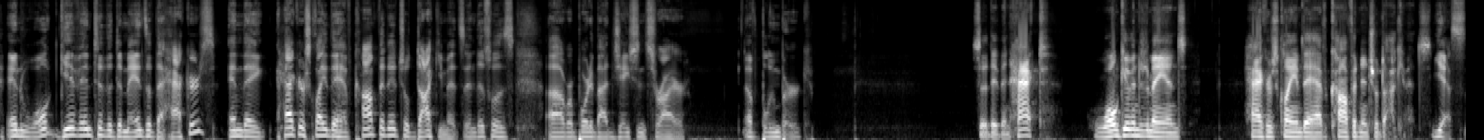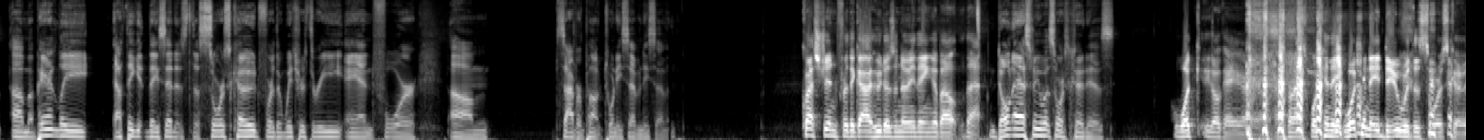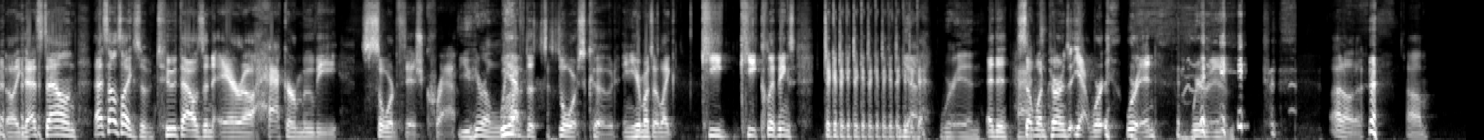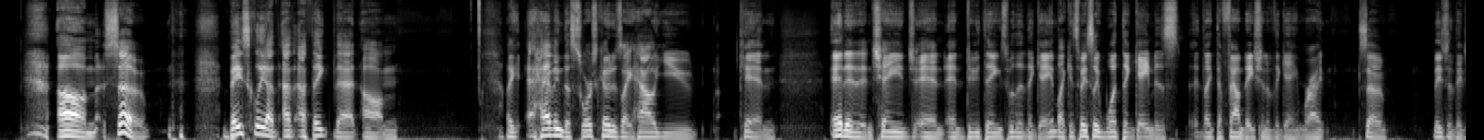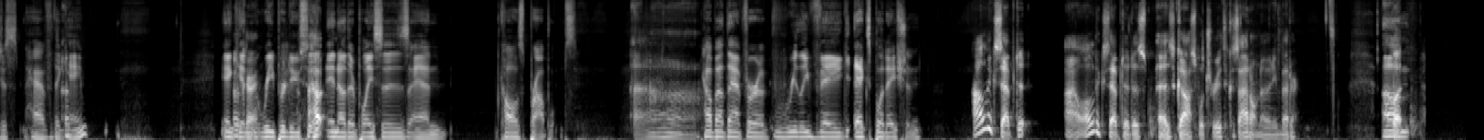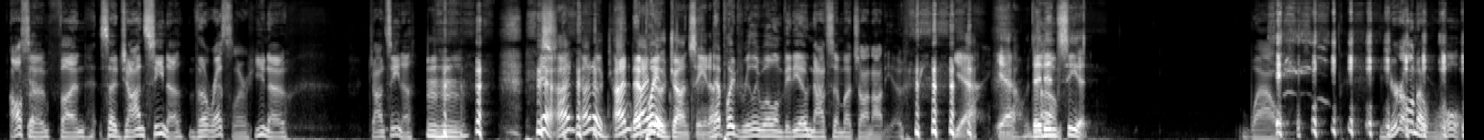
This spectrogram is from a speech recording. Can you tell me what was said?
and won't give in to the demands of the hackers. And they hackers claim they have confidential documents. And this was uh, reported by Jason Schreier of Bloomberg. So they've been hacked, won't give in to demands. Hackers claim they have confidential documents. Yes. Um. Apparently, I think it, they said it's the source code for The Witcher Three and for um, Cyberpunk 2077. Question for the guy who doesn't know anything about that. Don't ask me what source code is. What okay, all right. I was gonna ask, what can they what can they do with the source code? Like that sound that sounds like some 2000 era hacker movie swordfish crap. You hear a lot. We have the source code, and you hear a bunch of like key key clippings, ticka ticka ticka ticka ticka ticka yeah, ticka, we're in. and then Hacked. someone turns. Yeah, we're we're in. We're in. I don't know. Um, um. So, basically, I, I I think that um, like having the source code is like how you can edit and change and and do things within the game. Like it's basically what the game is like the foundation of the game, right? So basically they just have the Oh. game and can Okay. reproduce it How- in other places and cause problems. Ah. How about that for a really vague explanation? I'll accept it. I'll, I'll accept it as as gospel truth because I don't know any better. Um, also fun. So John Cena, the wrestler, you know, John Cena. Mm-hmm. yeah, I, I know. I, That I played- know John Cena. That played really well on video, not so much on audio. yeah, yeah. They didn't Um, see it. wow, you're on a roll.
